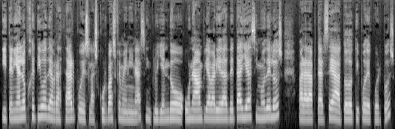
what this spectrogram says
y tenía el objetivo de abrazar pues las curvas femeninas, incluyendo una amplia variedad de tallas y modelos para adaptarse a todo tipo de cuerpos.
